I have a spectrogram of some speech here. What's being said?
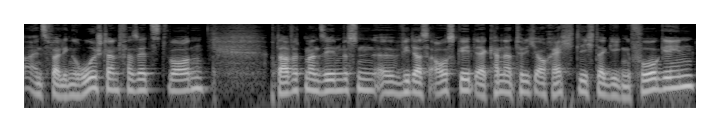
einstweiligen Ruhestand versetzt worden. Da wird man sehen müssen, äh, wie das ausgeht. Er kann natürlich auch rechtlich dagegen vorgehen.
